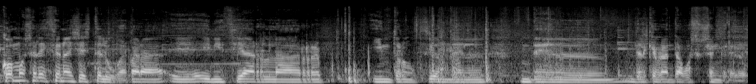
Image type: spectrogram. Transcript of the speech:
¿Cómo seleccionáis este lugar para eh, iniciar la introducción del, del, del quebrantahuesos en Gredos?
